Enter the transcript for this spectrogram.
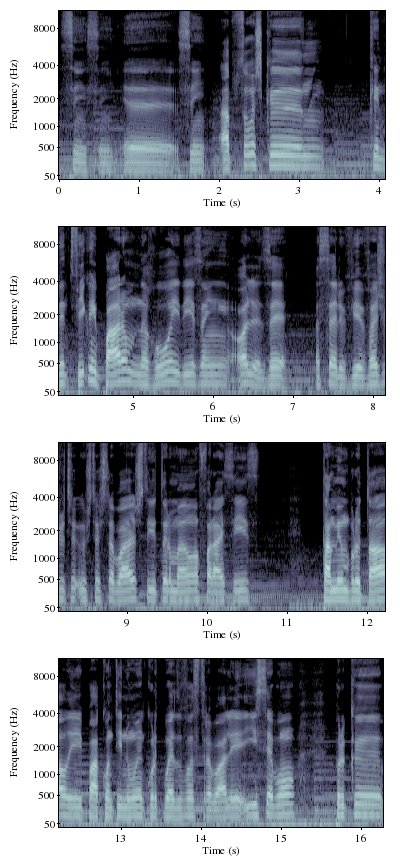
Sim, sim. É, sim. Há pessoas que, que identificam e param-me na rua e dizem: Olha, Zé, a sério, vejo os teus trabalhos, tu e o teu irmão a fará isso, está mesmo brutal e pá, continuem, curto bem do vosso trabalho e isso é bom porque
